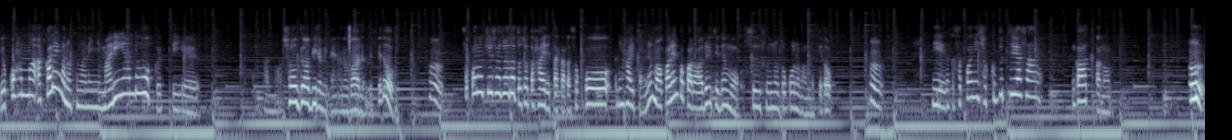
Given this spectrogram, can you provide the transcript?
横浜赤レンガの隣にマリーウォークっていうあの商業ビルみたいなのがあるんですけどうん。そこの駐車場だとちょっと入れたからそこに入ったのでも赤レンガから歩いてでも数分のところなんだけど。うん。でなんかそこに植物屋さんがあったのうん。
